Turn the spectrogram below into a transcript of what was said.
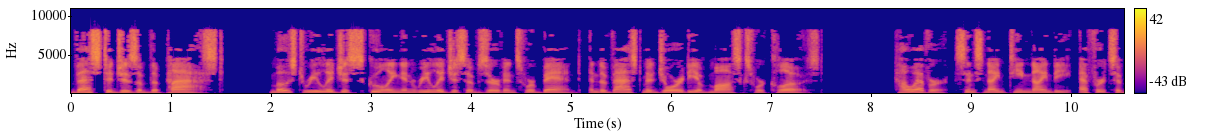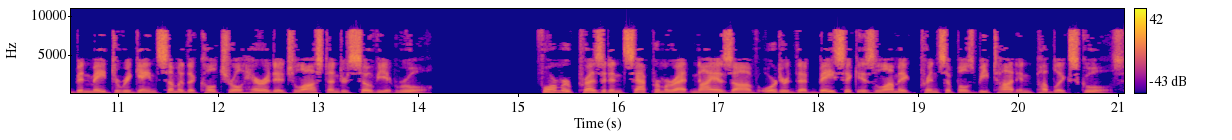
vestiges of the past. Most religious schooling and religious observance were banned, and the vast majority of mosques were closed. However, since 1990, efforts have been made to regain some of the cultural heritage lost under Soviet rule. Former President Saparmurat Niyazov ordered that basic Islamic principles be taught in public schools.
